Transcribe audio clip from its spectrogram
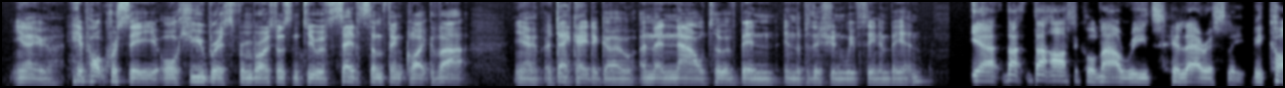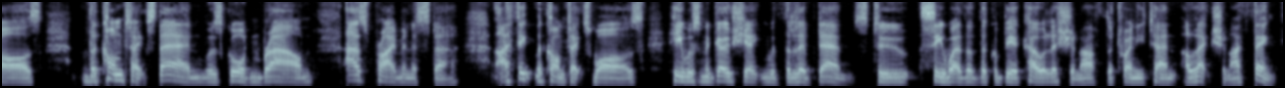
you know, hypocrisy or hubris from Boris Johnson to have said something like that? You know, a decade ago, and then now to have been in the position we've seen him be in. Yeah, that, that article now reads hilariously because the context then was Gordon Brown as prime minister. I think the context was he was negotiating with the Lib Dems to see whether there could be a coalition after the 2010 election, I think.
